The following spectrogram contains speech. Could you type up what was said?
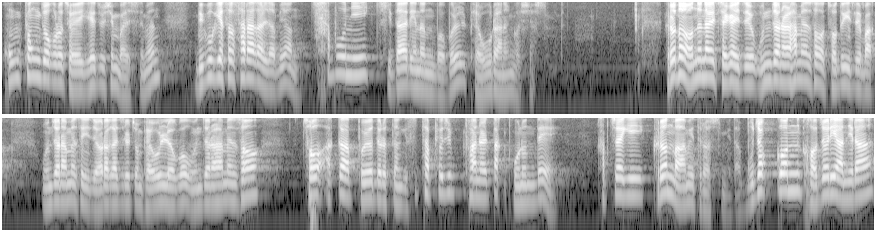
공통적으로 저에게 해주신 말씀은 미국에서 살아가려면 차분히 기다리는 법을 배우라는 것이었습니다. 그러던 어느 날 제가 이제 운전을 하면서 저도 이제 막 운전하면서 이제 여러 가지를 좀 배우려고 운전을 하면서 저 아까 보여드렸던 그 스타 표지판을 딱 보는데 갑자기 그런 마음이 들었습니다. 무조건 거절이 아니라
